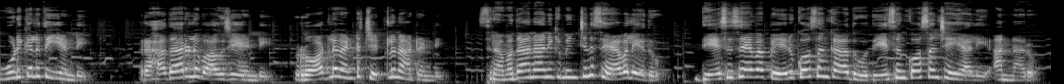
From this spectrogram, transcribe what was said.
పూడికలు తీయండి. రహదారులు బాగు చేయండి. రోడ్ల వెంట చెట్లు నాటండి. శ్రమదానానికి మించిన సేవ లేదు. దేశసేవ పేరు కోసం కాదు దేశం కోసం చేయాలి అన్నారు.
